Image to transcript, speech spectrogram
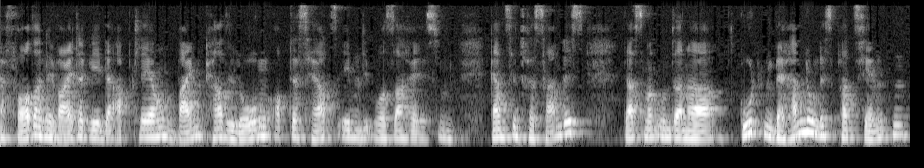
erfordern eine weitergehende Abklärung beim Kardiologen, ob das Herz eben die Ursache ist. Und ganz interessant ist, dass man unter einer guten Behandlung des Patienten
